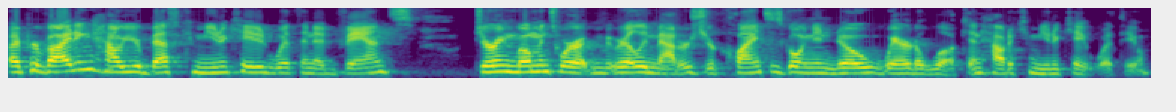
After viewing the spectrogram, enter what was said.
By providing how you're best communicated with in advance, during moments where it really matters, your client is going to know where to look and how to communicate with you.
